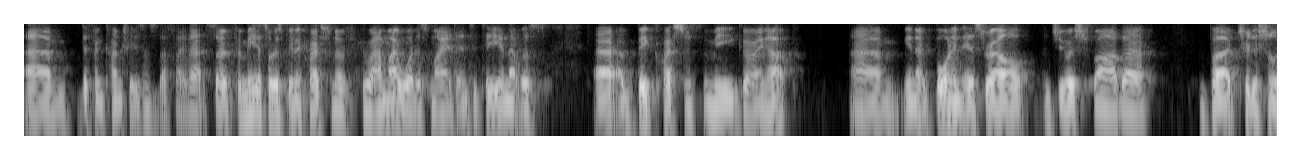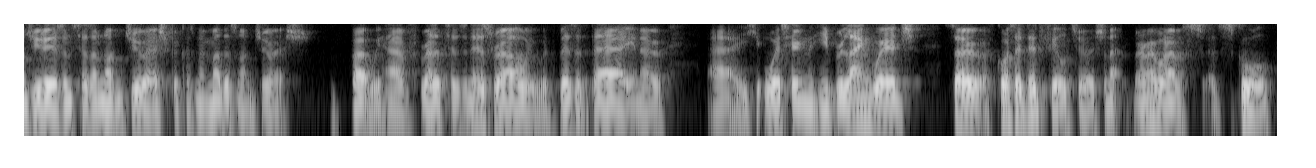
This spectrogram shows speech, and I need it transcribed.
um, different countries and stuff like that. So for me, it's always been a question of who am I? What is my identity? And that was uh, a big question for me growing up. Um, you know, born in Israel, Jewish father, but traditional Judaism says I'm not Jewish because my mother's not Jewish. But we have relatives in Israel. We would visit there. You know, uh, always hearing the Hebrew language. So of course I did feel Jewish. And I remember when I was at school,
